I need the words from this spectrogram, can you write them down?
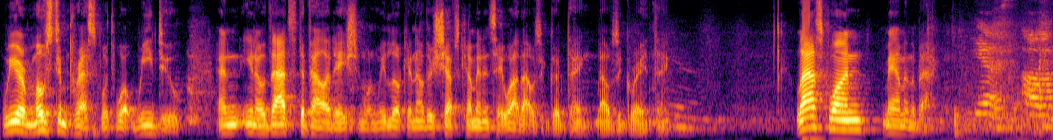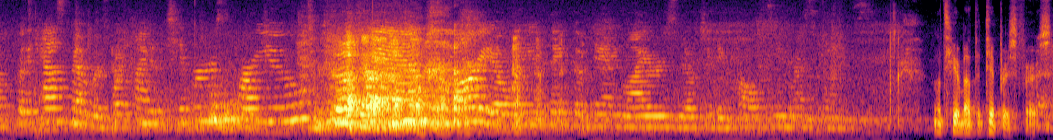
we are most impressed with what we do. And, you know, that's the validation when we look and other chefs come in and say, wow, that was a good thing. That was a great thing. Last one, ma'am in the back. Yes, um, for the cast members, what kind of tippers are you? And Mario, what do you think of Danny Meyer's no tipping policy in restaurants? Let's hear about the tippers first.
